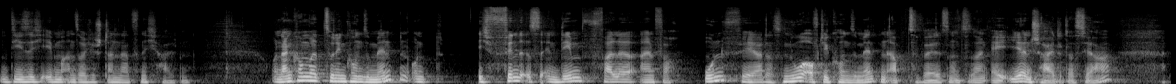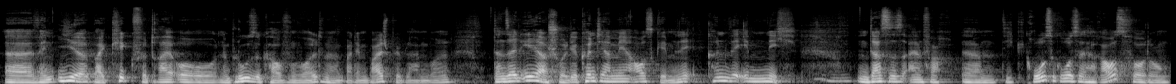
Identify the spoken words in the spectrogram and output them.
die sich eben an solche Standards nicht halten. Und dann kommen wir zu den Konsumenten und ich finde es in dem Falle einfach unfair, das nur auf die Konsumenten abzuwälzen und zu sagen, ey, ihr entscheidet das ja. Äh, wenn ihr bei Kick für drei Euro eine Bluse kaufen wollt, wenn wir bei dem Beispiel bleiben wollen, dann seid ihr ja schuld. Ihr könnt ja mehr ausgeben. Nee, können wir eben nicht. Und das ist einfach ähm, die große, große Herausforderung.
